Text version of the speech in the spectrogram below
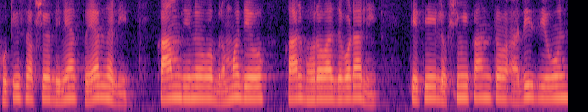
खोटी साक्ष देण्यास तयार झाली. कामधेनू व ब्रह्मदेव कालभैरवाजवळ आले. तेथे लक्ष्मीकांत आधीच येऊन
